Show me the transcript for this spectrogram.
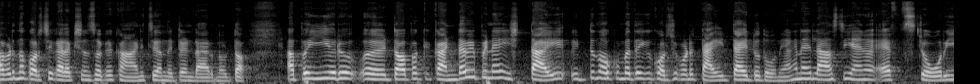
അവിടുന്ന് കുറച്ച് കളക്ഷൻസൊക്കെ കാണിച്ചു തന്നിട്ടുണ്ടായിരുന്നു കേട്ടോ അപ്പോൾ ഈ ഒരു ടോപ്പൊക്കെ കണ്ടവ പിന്നെ ഇഷ്ടമായി ഇട്ട് നോക്കുമ്പോഴത്തേക്ക് കുറച്ചും കൂടെ ടൈറ്റായിട്ട് തോന്നി. അങ്ങനെ ലാസ്റ്റ് ഞാൻ എഫ് സ്റ്റോറി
